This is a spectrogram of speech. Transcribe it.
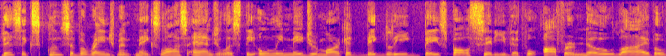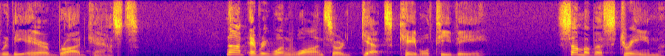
This exclusive arrangement makes Los Angeles the only major market big league baseball city that will offer no live over the air broadcasts. Not everyone wants or gets cable TV. Some of us stream.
